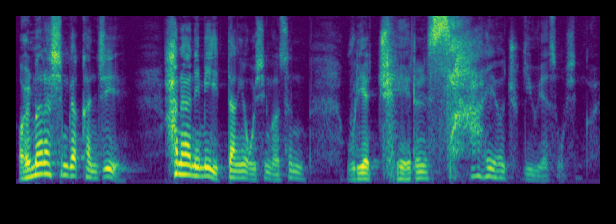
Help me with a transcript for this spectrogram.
얼마나 심각한지 하나님이 이 땅에 오신 것은 우리의 죄를 사하여 주기 위해서 오신 거예요.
